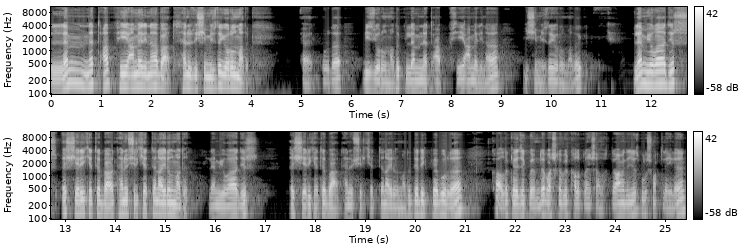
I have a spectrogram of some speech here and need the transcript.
Lem net'ab fi amelina ba'd. Henüz işimizde yorulmadık. Evet, burada biz yorulmadık. Lem net'ab fi amelina işimizde yorulmadık. Lem yugadir eşşerikete ba'd. Henüz şirketten ayrılmadı. Lem yugadir eşşerikete ba'd. Henüz şirketten ayrılmadı dedik ve burada kaldık. Gelecek bölümde başka bir kalıpla inşallah devam edeceğiz. Buluşmak dileğiyle.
